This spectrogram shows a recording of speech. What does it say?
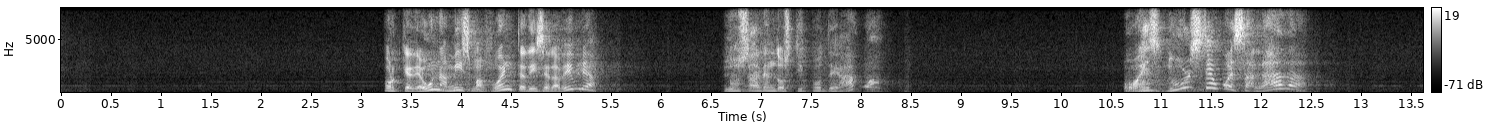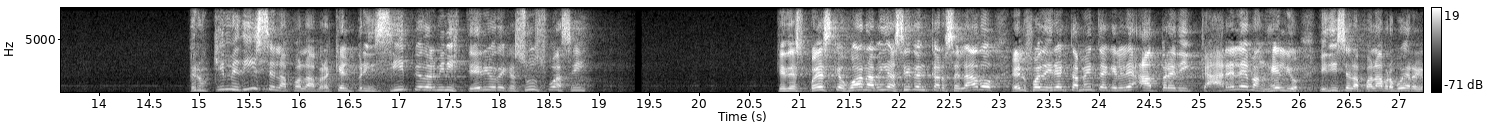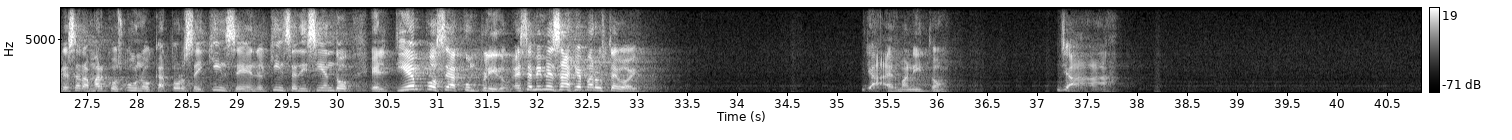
Porque de una misma fuente, dice la Biblia, no salen dos tipos de agua. O es dulce o es salada. Pero ¿qué me dice la palabra? Que el principio del ministerio de Jesús fue así. Que después que Juan había sido encarcelado, él fue directamente a Galilea a predicar el Evangelio. Y dice la palabra, voy a regresar a Marcos 1, 14 y 15, en el 15 diciendo, el tiempo se ha cumplido. Ese es mi mensaje para usted hoy. Ya, hermanito. Ya.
